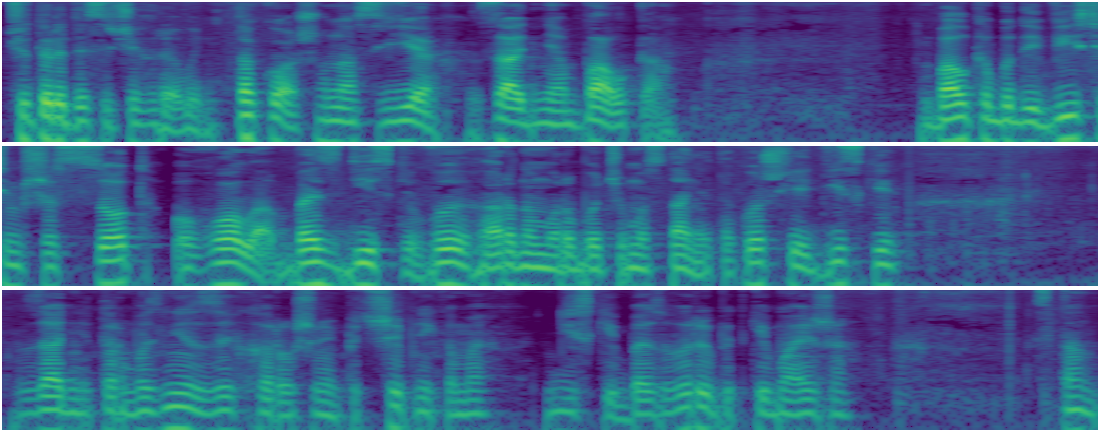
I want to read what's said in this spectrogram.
4 тисячі гривень. Також у нас є задня балка. Балка буде 8600 гола, без дисків, в гарному робочому стані. Також є диски задні тормозні з хорошими підшипниками. Диски без виробітки майже. Стан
